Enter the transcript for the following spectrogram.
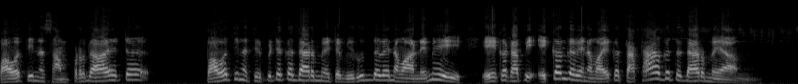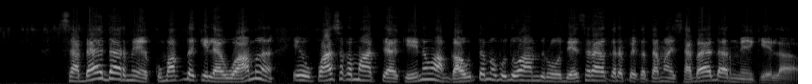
පවතින සම්ප්‍රදායට පවතින ත්‍රිපිටක ධර්මයට විරුද්ධ වෙනවා නෙමෙයි. ඒකට අපි එකඟ වෙනවා. ඒක තථාගත ධර්මයන්. සැබෑ ධර්මය කුමක්ද කියලා ඇහුවාම ඒ උපාසක මාත්‍යා කියනවා ගෞතම බුදුහාමුදුරෝ දේශනා කරපේක තමයි සැබෑ ධර්මය කියලා.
